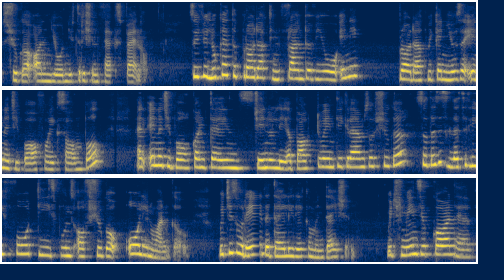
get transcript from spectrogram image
sugar on your nutrition facts panel. So if you look at the product in front of you or any product, we can use an energy bar for example. An energy bar contains generally about 20 grams of sugar. So this is literally 4 teaspoons of sugar all in one go, which is already the daily recommendation, which means you can't have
